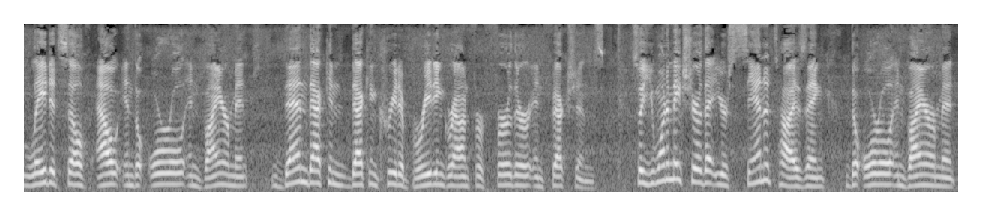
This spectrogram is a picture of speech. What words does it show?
laid itself out in the oral environment, then that can that can create a breeding ground for further infections. So you want to make sure that you're sanitizing the oral environment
